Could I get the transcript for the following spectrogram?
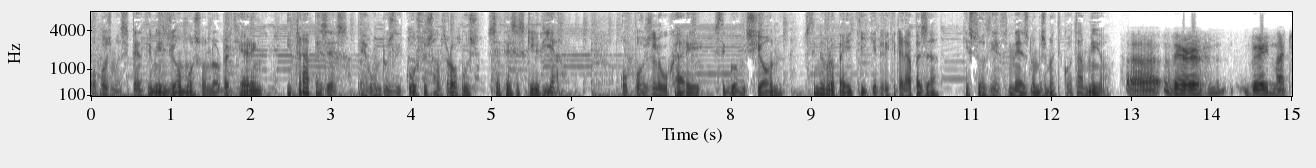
Όπως μας υπενθυμίζει όμως ο Νόρμπερτ Χέρινγκ, οι τράπεζες έχουν τους δικούς τους ανθρώπους σε θέσεις κλειδιά. Όπως λόγω χάρη στην Κομισιόν, στην Ευρωπαϊκή Κεντρική Τράπεζα και στο Διεθνές Νομισματικό Ταμείο. Uh, they're very much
